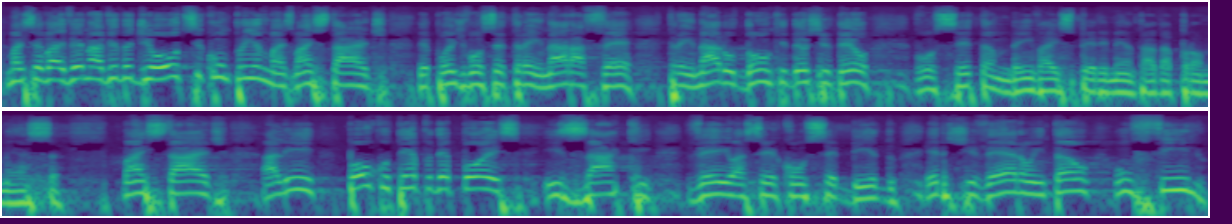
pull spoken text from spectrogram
mas você vai ver na vida de outros se cumprindo. Mas mais tarde, depois de você treinar a fé, treinar o dom que Deus te deu, você também vai experimentar da promessa. Mais tarde, ali, pouco tempo depois, Isaac veio a ser concebido. Eles tiveram então um filho.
